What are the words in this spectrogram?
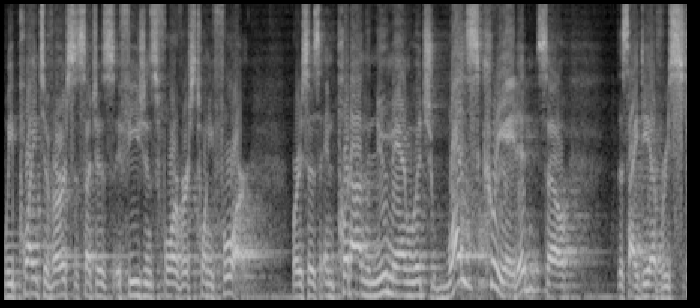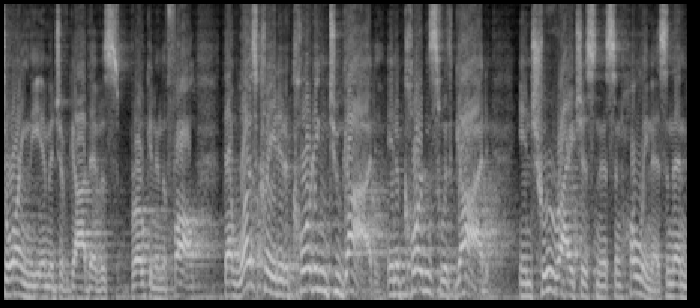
we point to verses such as Ephesians 4, verse 24 where he says, and put on the new man which was created. So, this idea of restoring the image of God that was broken in the fall, that was created according to God, in accordance with God, in true righteousness and holiness. And then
